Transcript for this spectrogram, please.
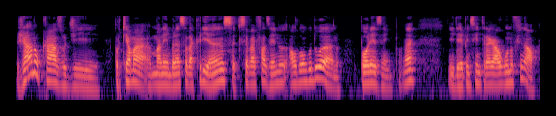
Já no caso de. Porque é uma, uma lembrança da criança que você vai fazendo ao longo do ano, por exemplo, né? E de repente você entrega algo no final.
